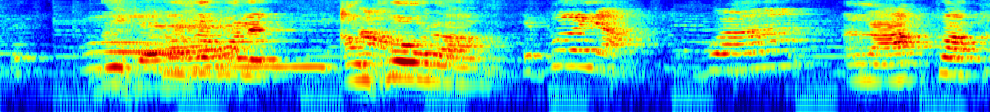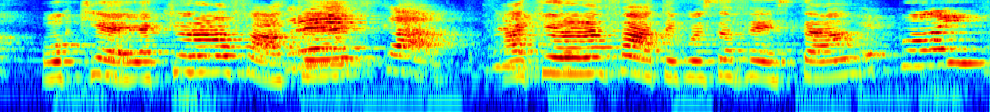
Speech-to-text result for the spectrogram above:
e poi- Cosa vuole ancora? E poi acqua. L'acqua. Ok, a che ora la fate? Fresca. A che ora la fate questa festa? E poi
